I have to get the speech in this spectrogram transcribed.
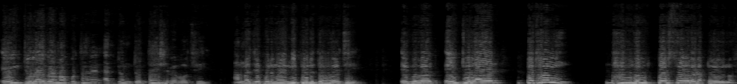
এই জুলাই গণ অভ্যুত্থানের একজন যোদ্ধা হিসেবে বলছি, আমরা যে পরিমাণে নিপীড়িত হয়েছি, এগুলো এই জুলাইয়ের প্রথম ভাঙ্গন করছে ডক্টর ইউনুস।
